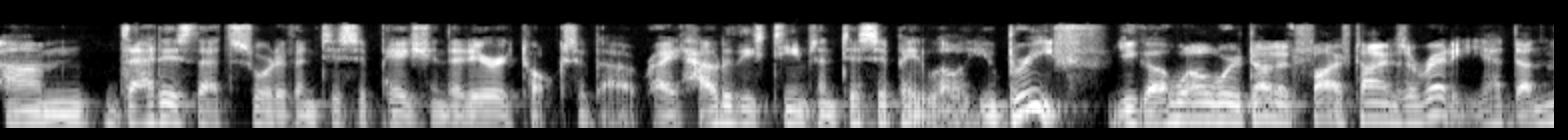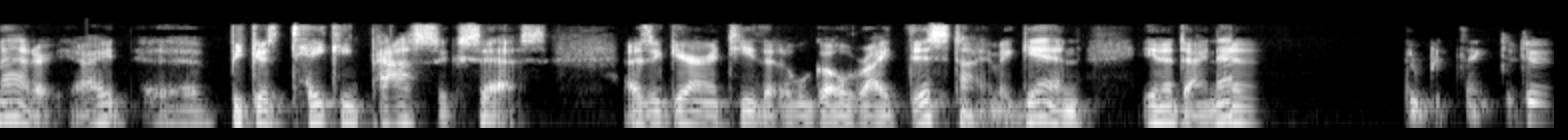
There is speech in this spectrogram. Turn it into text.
um, that is that sort of anticipation that Erik talks about, right? How do these teams anticipate? Well, you brief. You go, well, we've done it five times already. Yeah, it doesn't matter, right? Uh, because taking past success as a guarantee that it will go right this time again in a dynamic stupid thing to do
